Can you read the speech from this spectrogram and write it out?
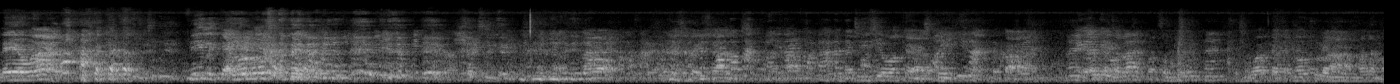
เร็วมาก นี่หรือแกรู้รู้ฉันเนี่ยก็ไม่ใช่ไม่ใช่แต่ที่เชื่อว่าแกที่ที่ไหนก็ตายไม่ก็เดี๋ยวว่าสมมตินะเพราะว่าแกจะเข้าจุฬาพระธรรม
